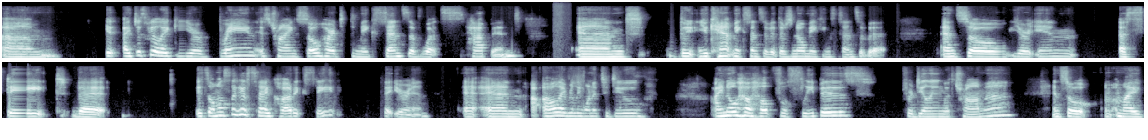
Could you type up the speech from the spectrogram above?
um, it, I just feel like your brain is trying so hard to make sense of what's happened, and the, you can't make sense of it. There's no making sense of it, and so you're in a state that it's almost like a psychotic state that you're in. And all I really wanted to do, I know how helpful sleep is for dealing with trauma. And so my,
